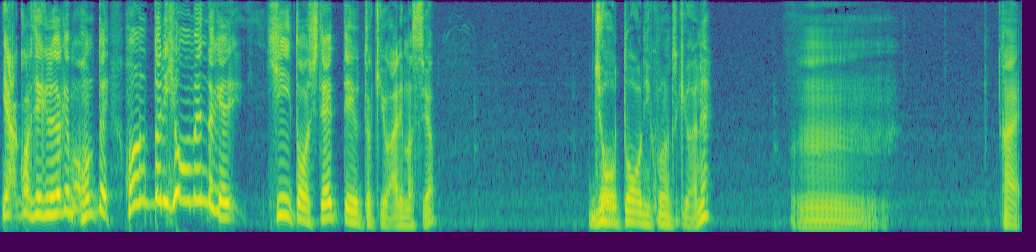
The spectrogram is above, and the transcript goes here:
いやこれできるだけもう本当に本当に表面だけ火通してっていう時はありますよ。上等肉の時はね。うん。はい。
